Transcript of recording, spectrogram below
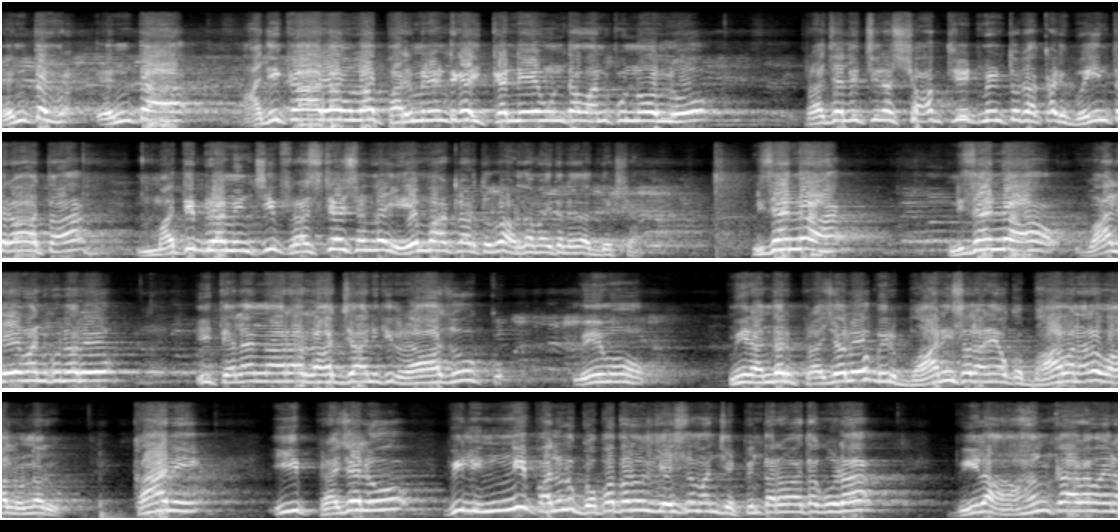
ఎంత ఎంత అధికారంలో పర్మనెంట్గా ఇక్కడనే ఉంటాం అనుకున్న వాళ్ళు ప్రజలు ఇచ్చిన షాక్ ట్రీట్మెంట్తో అక్కడికి పోయిన తర్వాత మతి భ్రమించి ఫ్రస్ట్రేషన్లో ఏం మాట్లాడుతారో అర్థమవుతలేదు అధ్యక్ష. నిజంగా నిజంగా వాళ్ళు ఏమనుకున్నారు? ఈ తెలంగాణ రాజ్యానికి రాజు మేము మీరందరు ప్రజలు మీరు బానిసలు అనే ఒక భావనలో వాళ్ళు ఉన్నారు. కానీ ఈ ప్రజలు వీళ్ళు ఇన్ని పనులు గొప్ప పనులు చేసినామని చెప్పిన తర్వాత కూడా వీళ్ళ అహంకారమైన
